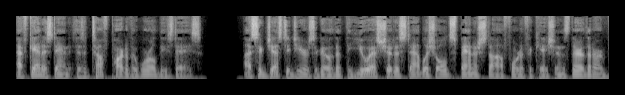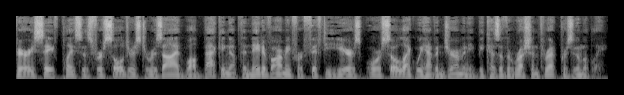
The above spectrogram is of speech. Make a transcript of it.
Afghanistan is a tough part of the world these days. I suggested years ago that the US should establish old Spanish style fortifications there that are very safe places for soldiers to reside while backing up the native army for 50 years or so, like we have in Germany because of the Russian threat, presumably.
